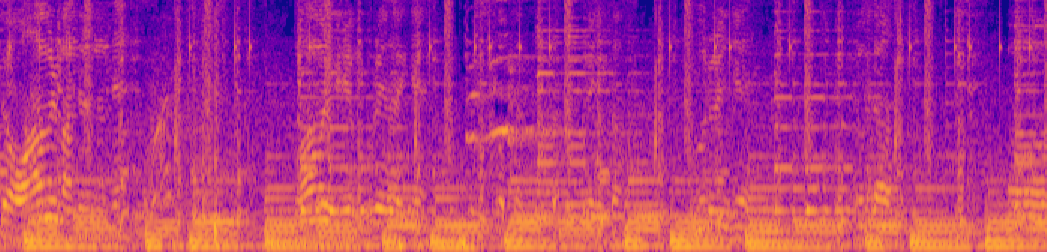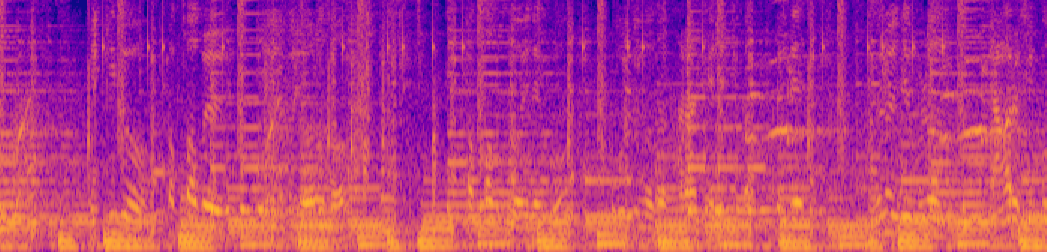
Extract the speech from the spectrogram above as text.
그 어항을 만들었는데 어항을 위해 물에다 이게 넣을 수가 없지 않습니까? 그러니까 이거를 이제 여기다 어 미끼도 떡밥을 열어서 떡밥도 넣어야 되고 물도 넣어서 갈아줘야 되니까 근데 이제 물론 양아를 싣고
